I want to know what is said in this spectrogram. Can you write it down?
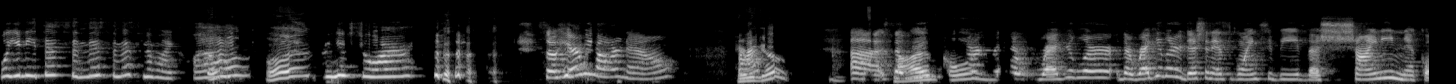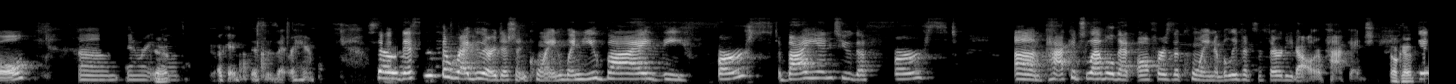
Well, you need this and this and this. And I'm like, What? Uh, what? Are you sure? so here we are now. Here we go. Uh, so we Five start coins. with the regular. The regular edition is going to be the shiny nickel. Um, and right Okay. now, okay, this is it right here. So this is the regular edition coin. When you buy the first, buy into the first um, package level that offers the coin. I believe it's a thirty dollar package. Okay. This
